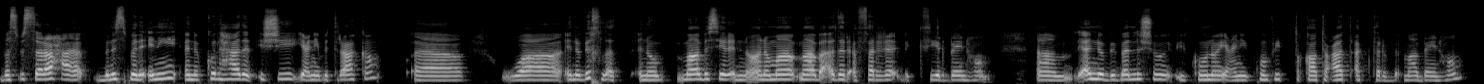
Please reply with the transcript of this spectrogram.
بس بصراحة بالنسبة لإني إنه كل هذا الإشي يعني بتراكم وإنه بيخلط إنه ما بصير إنه أنا ما ما بقدر أفرق بكثير بينهم. لأنه ببلشوا يكونوا يعني يكون في تقاطعات أكثر ما بينهم. آه،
